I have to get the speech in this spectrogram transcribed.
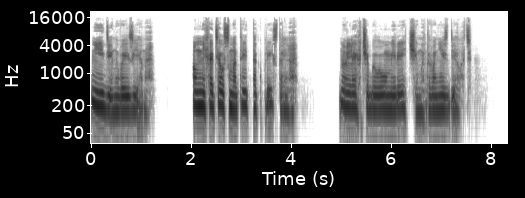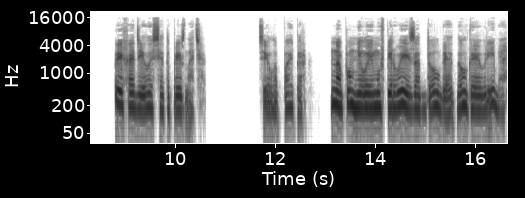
ни единого изъяна. Он не хотел смотреть так пристально, но легче было умереть, чем этого не сделать. Приходилось это признать. Тело Пайпер напомнило ему впервые за долгое-долгое время,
